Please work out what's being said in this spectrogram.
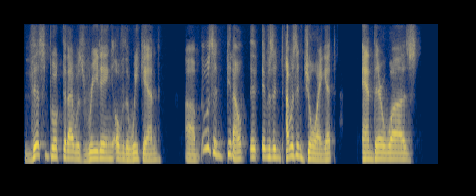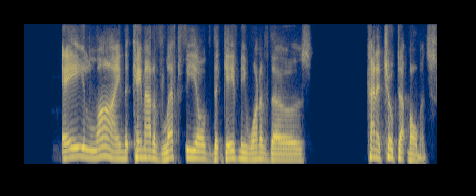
this book that I was reading over the weekend, um, it was a, you know, it, it was, a, I was enjoying it and there was a line that came out of left field that gave me one of those kind of choked up moments.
